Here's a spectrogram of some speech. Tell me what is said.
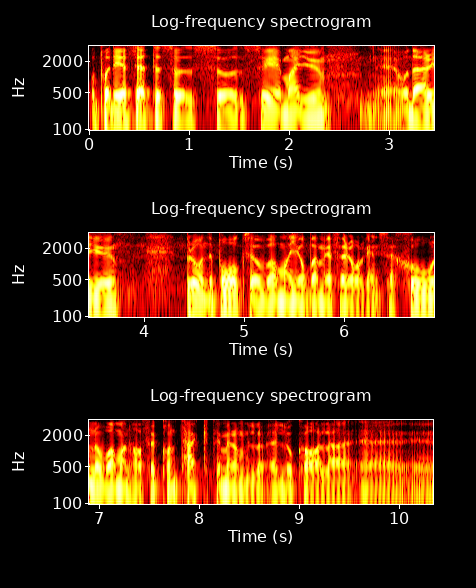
på det sättet så, så, så är man ju, och där är ju beroende på också vad man jobbar med för organisation och vad man har för kontakter med de lo- lokala eh,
